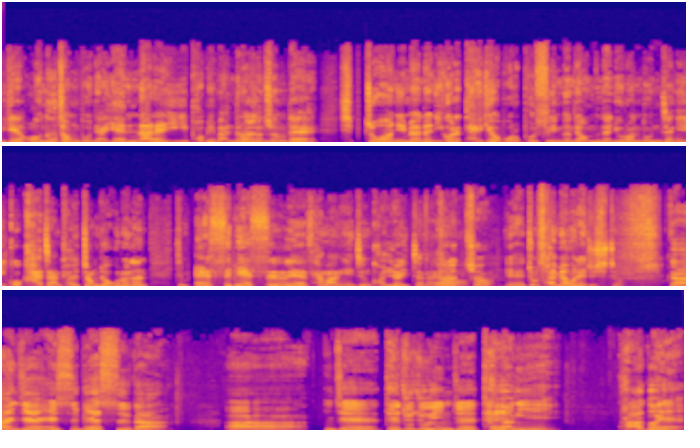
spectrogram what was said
이게 어느 정도냐 옛날에 이 법이 만들어졌는데 그렇죠. 10조 원이면은 이거를 대기업으로 볼 수 있느냐 없느냐 이런 논쟁이 있고 가장 결정적으로는 지금 SBS의 상황이 지금 걸려 있잖아요. 그렇죠. 예, 좀 설명을 해주시죠. 그러니까 이제 SBS가 아 이제 대주주인 이제 태영이 과거에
